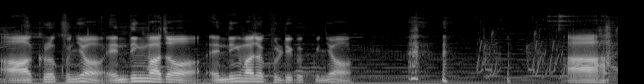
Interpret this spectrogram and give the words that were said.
아 그렇군요 엔딩마저 엔딩마저 굴리고 있군요 아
